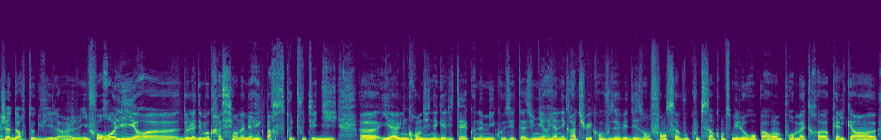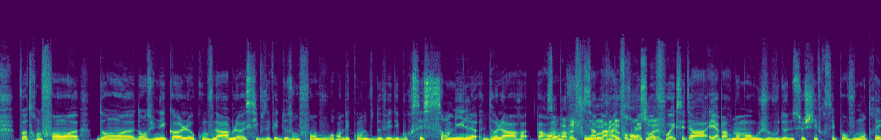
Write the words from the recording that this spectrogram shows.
J'adore Tocqueville. Il faut relire euh, de la démocratie en Amérique parce que tout est dit. Euh, il y a une grande inégalité économique aux États-Unis. Rien n'est gratuit. Quand vous avez des enfants, ça vous coûte 50 000 euros par an pour mettre quelqu'un, votre enfant, dans dans une école convenable. Si vous avez deux enfants, vous vous rendez compte, vous devez débourser 100 000 dollars par an. Ça paraît fou, ça euh, paraît vu de France, ouais. fou, etc. Et à partir du moment où je vous donne ce chiffre, c'est pour vous montrer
